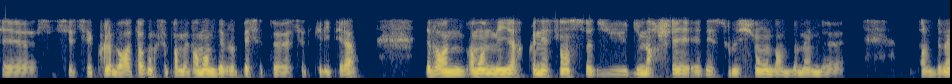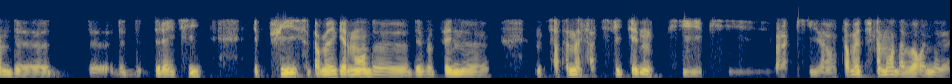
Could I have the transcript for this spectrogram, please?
ses, ses, ses, collaborateurs. Donc, ça permet vraiment de développer cette, cette qualité-là, d'avoir une, vraiment une meilleure connaissance du, du marché et des solutions dans le domaine de, dans le domaine de, de, l'IT. Et puis, ça permet également de développer une, certaine assertivité, donc qui, va vous permettre finalement d'avoir une,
